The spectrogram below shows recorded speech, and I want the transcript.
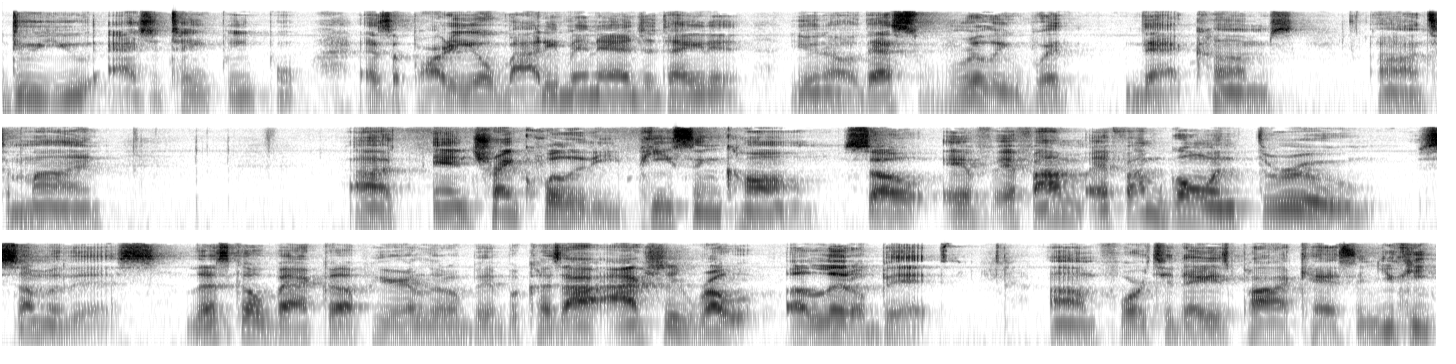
Do you agitate people? As a part of your body been agitated? You know, that's really what that comes uh, to mind. Uh, and tranquility, peace and calm. So if if I'm if I'm going through some of this, let's go back up here a little bit because I actually wrote a little bit um, for today's podcast, and you can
